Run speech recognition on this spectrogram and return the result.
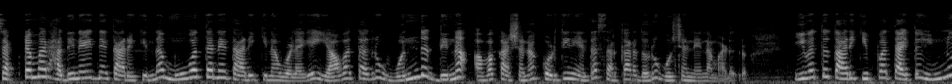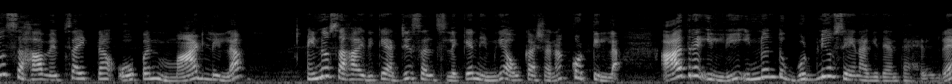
ಸೆಪ್ಟೆಂಬರ್ ಹದಿನೈದನೇ ತಾರೀಕಿಂದ ಮೂವತ್ತನೇ ತಾರೀಕಿನ ಒಳಗೆ ಯಾವತ್ತಾದ್ರೂ ಒಂದು ದಿನ ಅವಕಾಶನ ಕೊಡ್ತೀನಿ ಅಂತ ಸರ್ಕಾರದವರು ಘೋಷಣೆಯನ್ನ ಮಾಡಿದ್ರು. ಇವತ್ತು ತಾರೀಕು ಇಪ್ಪತ್ತಾಯ್ತು. ಇನ್ನೂ ಸಹ ವೆಬ್ಸೈಟ್ನ ಓಪನ್ ಮಾಡಲಿಲ್ಲ. ಇನ್ನೂ ಸಹ ಇದಕ್ಕೆ ಅರ್ಜಿ ಸಲ್ಲಿಸಲಿಕ್ಕೆ ನಿಮಗೆ ಅವಕಾಶನ ಕೊಟ್ಟಿಲ್ಲ. ಆದ್ರೆ ಇಲ್ಲಿ ಇನ್ನೊಂದು ಗುಡ್ ನ್ಯೂಸ್ ಏನಾಗಿದೆ ಅಂತ ಹೇಳಿದ್ರೆ,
